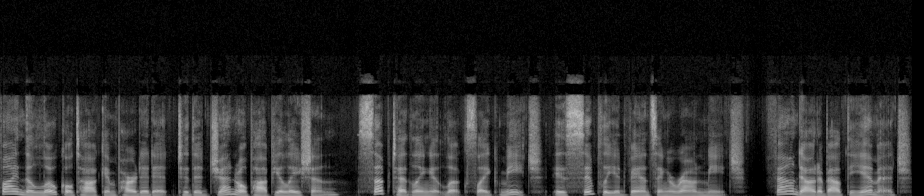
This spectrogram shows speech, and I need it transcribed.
Find the local talk imparted it to the general population. Subtitling it looks like Meech is simply advancing around Meech. Found out about the image.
